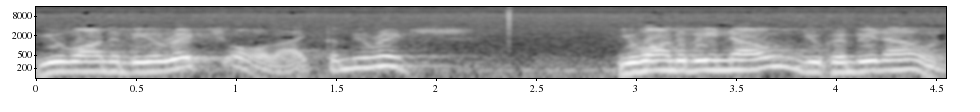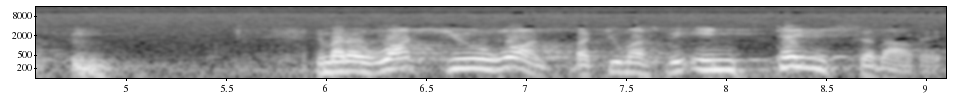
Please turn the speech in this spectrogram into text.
You want to be rich? All right, can be rich. You want to be known? You can be known. no matter what you want, but you must be intense about it.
